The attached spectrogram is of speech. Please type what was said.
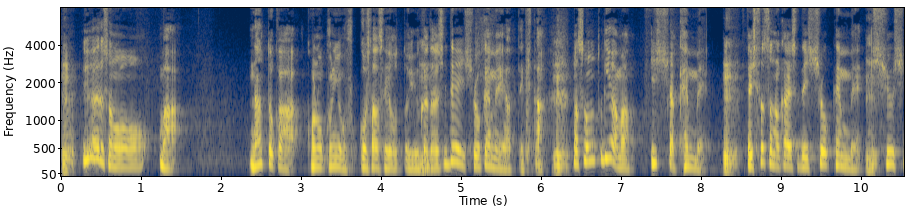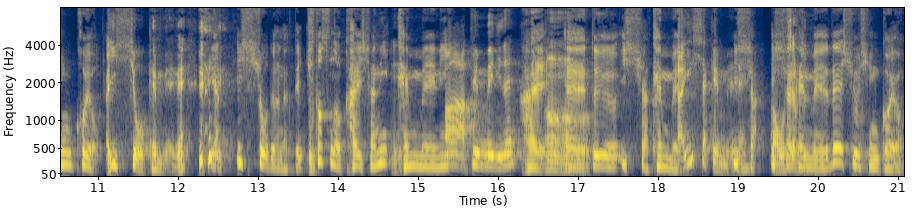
いわゆるそのまあなんとかこの国を復興させようという形で一生懸命やってきた、まあ、その時はまあ一社懸命、で一つの会社で一生懸命、終身雇用。あ一生懸命ね。いや一生ではなくて一つの会社に懸命に、ああ、懸命にね。はい。うんうんうん。えーという一社懸命。あ、一社懸命ね。一社、あ一社懸命で終身雇用、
